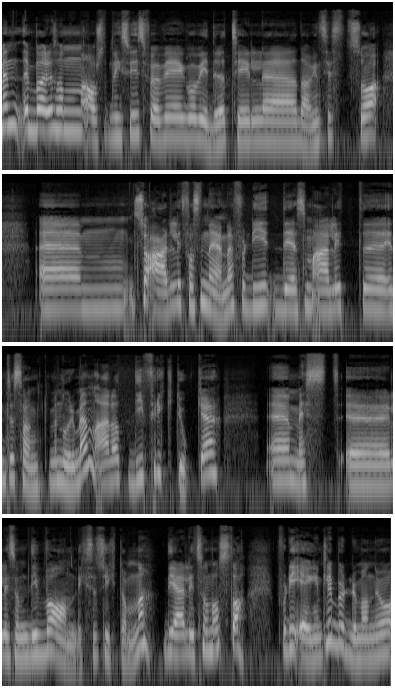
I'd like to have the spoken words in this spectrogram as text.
Men bare sånn avslutningsvis, før vi går videre til dagen dagens gjest, så eh, så er det litt fascinerende, fordi det som er litt eh, interessant med nordmenn, er at de frykter jo ikke eh, mest eh, liksom de vanligste sykdommene. De er litt som oss, da. Fordi egentlig burde man jo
